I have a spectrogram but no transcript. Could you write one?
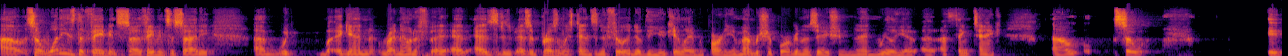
Uh, so, what is the Fabian Society? The Fabian Society, uh, which, again, right now, as it, is, as it presently stands, an affiliate of the UK Labour Party, a membership organization, and really a, a think tank. Uh, so, it,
